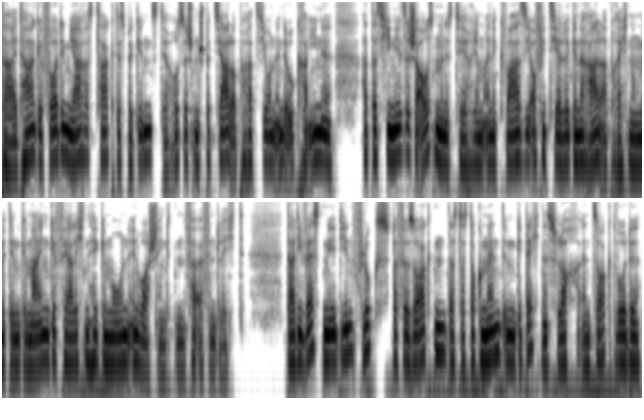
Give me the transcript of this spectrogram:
Drei Tage vor dem Jahrestag des Beginns der russischen Spezialoperation in der Ukraine hat das chinesische Außenministerium eine quasi offizielle Generalabrechnung mit dem gemeingefährlichen Hegemon in Washington veröffentlicht. Da die Westmedien flugs dafür sorgten, dass das Dokument im Gedächtnisloch entsorgt wurde,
